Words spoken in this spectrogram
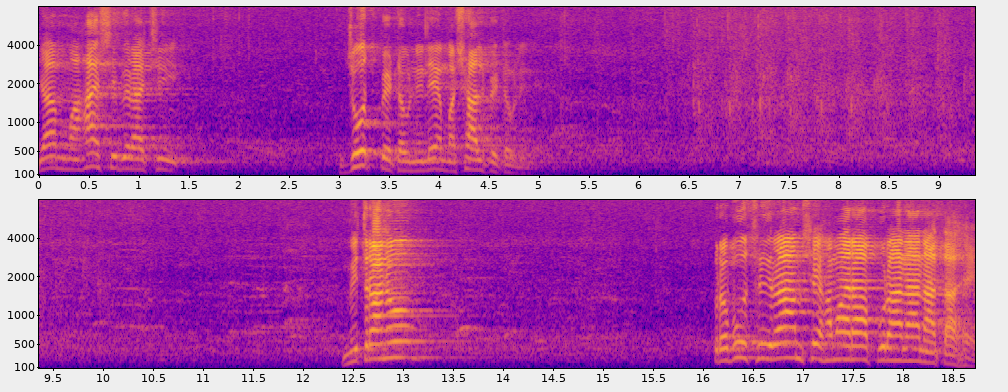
या महाशिबिराची ज्योत पेटवलेली आहे मशाल पेटवलेली आहे. मित्रांनो प्रभु श्री राम से हमारा पुराना नाता है.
